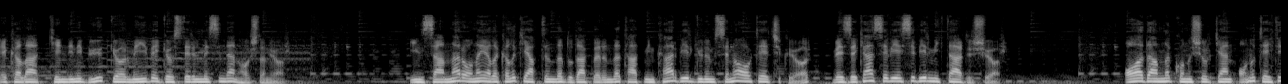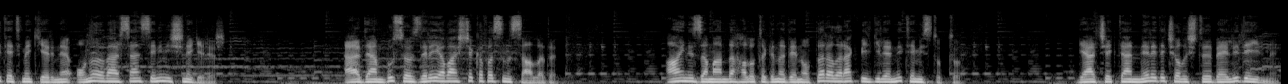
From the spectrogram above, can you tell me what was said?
Ekala, kendini büyük görmeyi ve gösterilmesinden hoşlanıyor. İnsanlar ona yalakalık yaptığında dudaklarında tatminkar bir gülümseme ortaya çıkıyor ve zeka seviyesi bir miktar düşüyor. O adamla konuşurken onu tehdit etmek yerine onu översen senin işine gelir. Erdem bu sözlere yavaşça kafasını salladı. Aynı zamanda halotagına de notlar alarak bilgilerini temiz tuttu. Gerçekten nerede çalıştığı belli değil mi?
